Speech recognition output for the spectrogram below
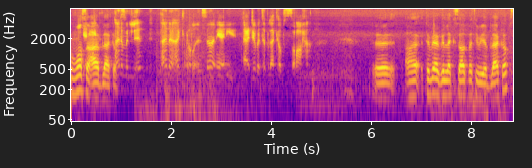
مواصل على Black Ops أنا من الإن- أنا أكثر إنسان يعني أعجبته Black Ops الصراحة آه، آه، تبي أقول لك سالفتي ويا Black Ops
